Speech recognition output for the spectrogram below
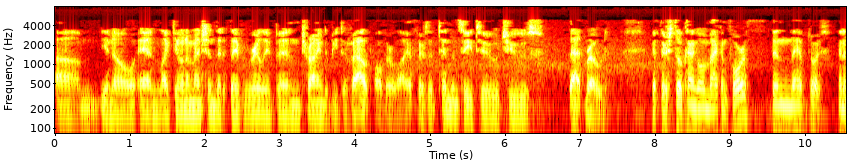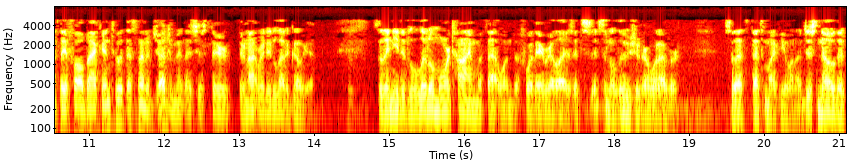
Um, you know, and like Yona mentioned, that if they've really been trying to be devout all their life, there's a tendency to choose that road. If they're still kind of going back and forth, then they have choice. And if they fall back into it, that's not a judgment. That's just they're they're not ready to let it go yet. So they needed a little more time with that one before they realize it's it's an illusion or whatever. So that's that's my view on it. Just know that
